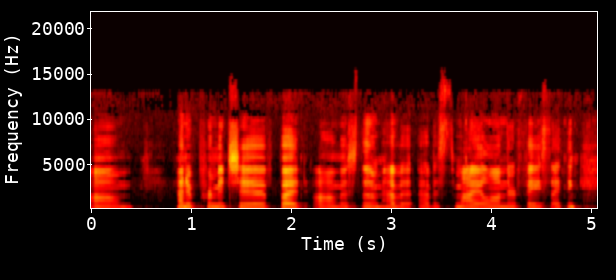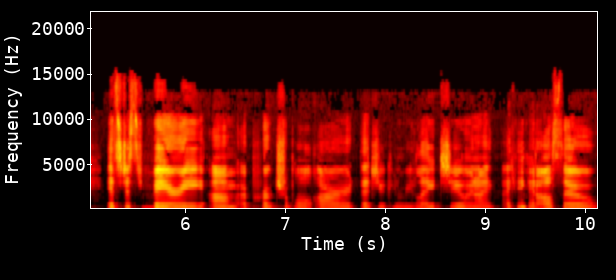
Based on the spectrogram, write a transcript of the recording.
um, kind of primitive, but uh, most of them have a, have a smile on their face. I think it's just very um, approachable art that you can relate to, and I, I think it also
